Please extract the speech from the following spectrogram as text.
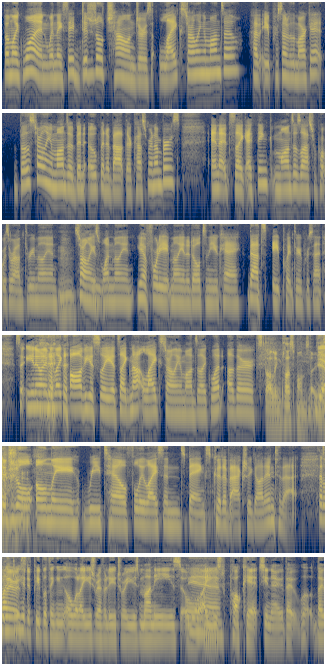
But I'm like, one, when they say digital challengers like Starling and Monzo have 8% of the market, both Starling and Monzo have been open about their customer numbers. And it's like, I think Monzo's last report was around 3 million. Mm. Starling is mm. 1 million. You have 48 million adults in the UK. That's 8.3%. So, you know what I mean? Like, obviously, it's like not like Starling and Monzo. Like, what other Starling plus Monzo. digital only retail, fully licensed banks could have actually got into that? the So there's- likelihood of people thinking, oh well, I use Revolut or I use Monese or I use Pockit, you know, they, well, they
